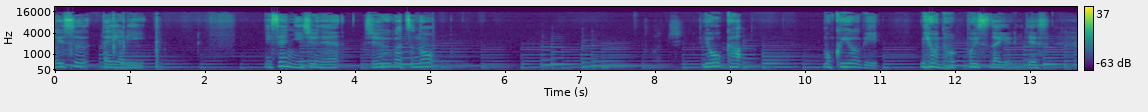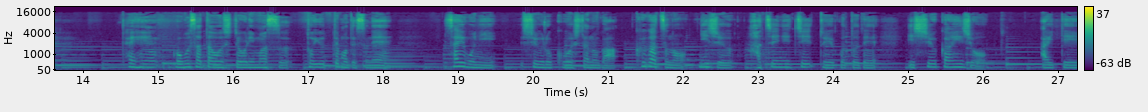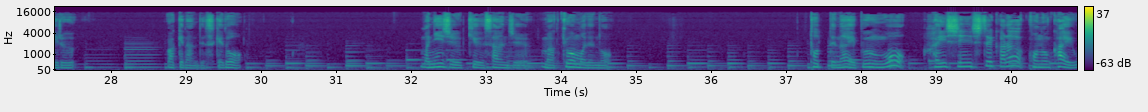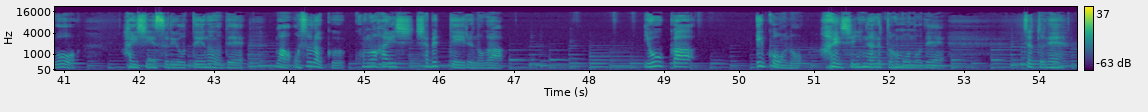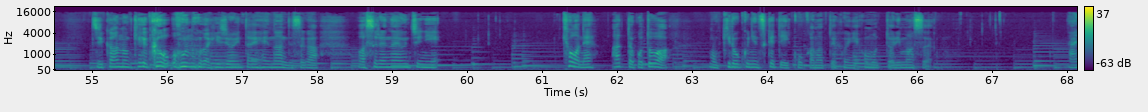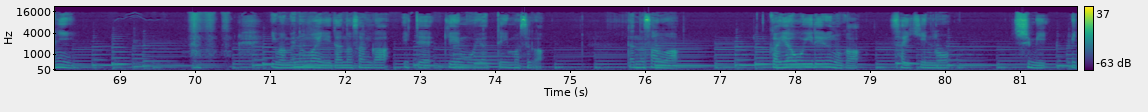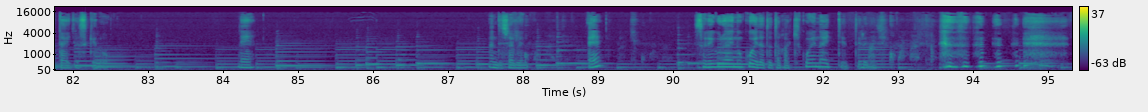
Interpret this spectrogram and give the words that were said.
ボイスダイアリー。2020年10月の8日木曜日ミオのボイスダイアリーです。大変ご無沙汰をしております。と言ってもですね最後に収録をしたのが9月の28日ということで1週間以上空いているわけなんですけど、まあ、2930、まあ、今日までの撮ってない分を配信してからこの回を配信する予定なのでまあおそらくこの配信喋っているのが8日以降の配信になると思うのでちょっとね時間の経過を追うのが非常に大変なんですが忘れないうちに今日ねあったことはもう記録につけていこうかなというふうに思っております。何？今目の前に旦那さんがいてゲームをやっていますが旦那さんはガヤを入れるのが最近の趣味みたいですけど。ね。なんで喋んの？え？それぐらいの声だとだから聞こえないって言ってるでしょ。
